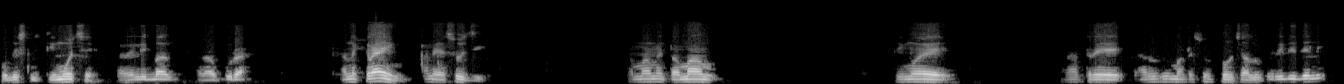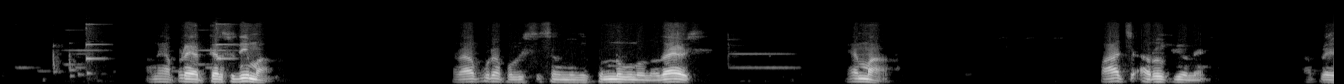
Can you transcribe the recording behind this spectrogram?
પોલીસની ટીમો છે કરેલીબાગ રાવપુરા અને ક્રાઇમ અને એસઓજી, તમામે તમામ ટીમોએ રાત્રે આરોગ્ય માટે શોધખોળ ચાલુ કરી દીધેલી. અને આપણે અત્યાર સુધીમાં રાવપુરા પોલીસ સ્ટેશનમાં જે ખૂનનો ગુનો નોંધાયો છે, એમાં પાંચ આરોપીઓને આપણે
